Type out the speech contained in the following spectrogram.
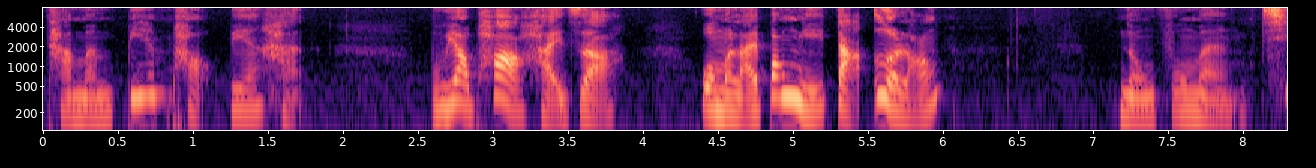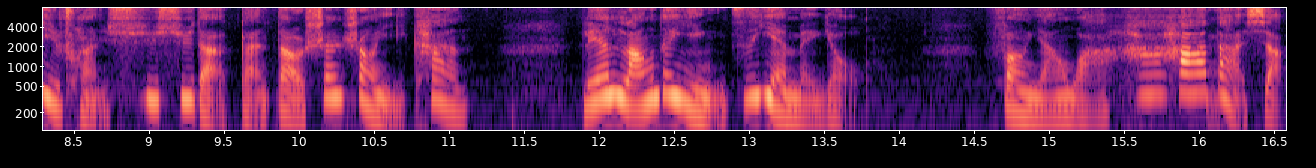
他们边跑边喊：“不要怕，孩子，我们来帮你打恶狼。”农夫们气喘吁吁地赶到山上一看，连狼的影子也没有。放羊娃哈哈大笑：“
